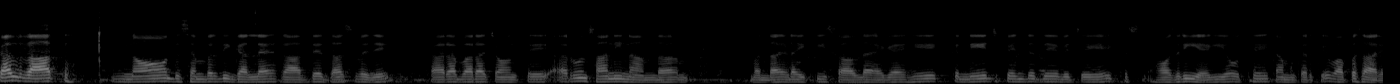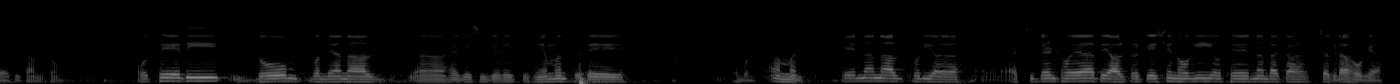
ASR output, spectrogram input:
ਕੱਲ ਰਾਤ 9 ਦਸੰਬਰ ਦੀ ਗੱਲ ਹੈ ਰਾਤ ਦੇ 10 ਵਜੇ ਕਾਰਾਬਾਰਾ ਚੌਂਕ ਤੇ ਅਰੁਣ ਸਾਨੀ ਨਾਮ ਦਾ ਬੰਦਾ ਜਿਹੜਾ 21 ਸਾਲ ਦਾ ਹੈਗਾ ਇਹ ਕਨੇਜ ਪਿੰਡ ਦੇ ਵਿੱਚ ਇਹ ਇੱਕ ਹੌਜ਼ਰੀ ਹੈਗੀ ਉਹ ਉੱਥੇ ਕੰਮ ਕਰਕੇ ਵਾਪਸ ਆ ਰਿਹਾ ਸੀ ਕੰਮ ਤੋਂ। ਉੱਥੇ ਇਹਦੀ ਦੋ ਬੰਦਿਆਂ ਨਾਲ ਹੈਗੇ ਸੀ ਜਿਹੜੇ ਕਿ ਹੇਮੰਤ ਤੇ ਅਮਨ। ਅਮਨ। ਇਹਨਾਂ ਨਾਲ ਥੋੜੀ ਐਕਸੀਡੈਂਟ ਹੋਇਆ ਤੇ ਆਲਟਰਕੇਸ਼ਨ ਹੋ ਗਈ ਉੱਥੇ ਇਹਨਾਂ ਦਾ ਝਗੜਾ ਹੋ ਗਿਆ।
